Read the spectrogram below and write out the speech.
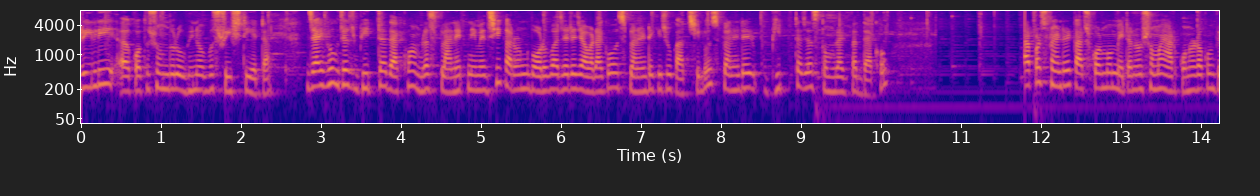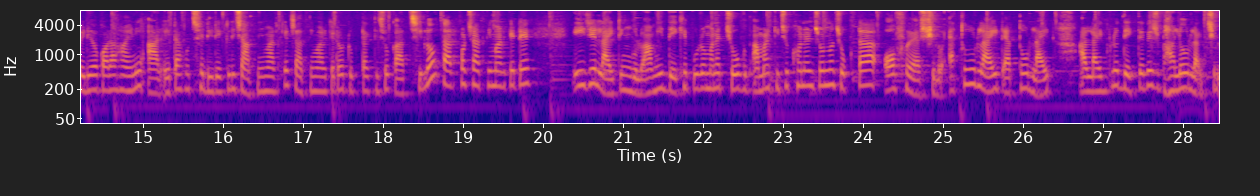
রিয়েলি কত সুন্দর অভিনব সৃষ্টি এটা। যাই হোক জাস্ট ভিড়টা দেখো, আমরা স্প্ল্যানেট নেমেছি। কারণ বড় বাজারে যাওয়ার আগেও স্প্ল্যানেটে কিছু কাজ ছিল। স্প্ল্যানেটের ভিড়টা জাস্ট তোমরা একবার দেখো। তারপর স্প্ল্যানেটের কাজকর্ম মেটানোর সময় আর কোনো রকম ভিডিও করা হয়নি। আর এটা হচ্ছে ডিরেক্টলি চাঁদনি মার্কেট চাঁদনি মার্কেটেও টুকটাক কিছু কাজ ছিল। তারপর চাঁদনি মার্কেটে এই যে লাইটিংগুলো আমি দেখে পুরো মানে চোখ, আমার কিছুক্ষণের জন্য চোখটা অফ হয়ে আসছিল। এত লাইট এত লাইট আর লাইটগুলো দেখতে বেশ ভালোও লাগছিল।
